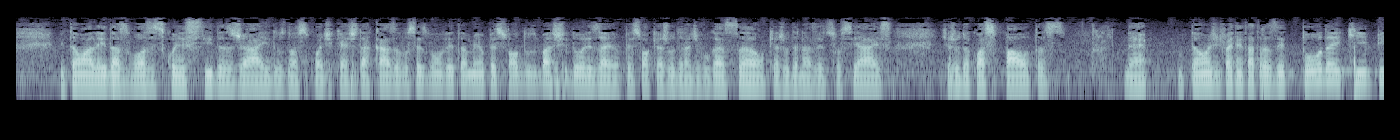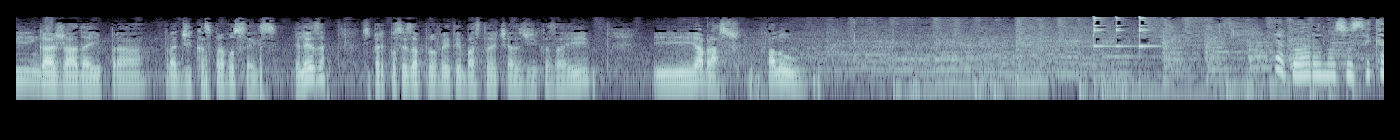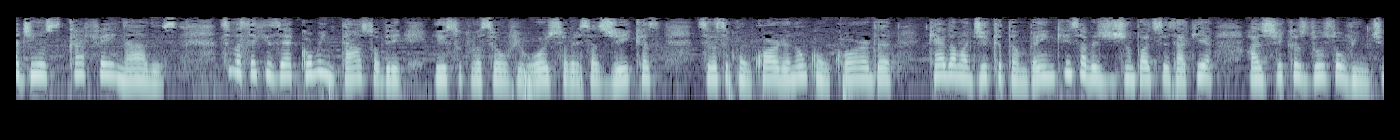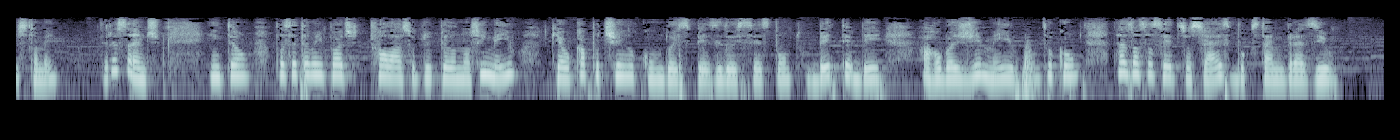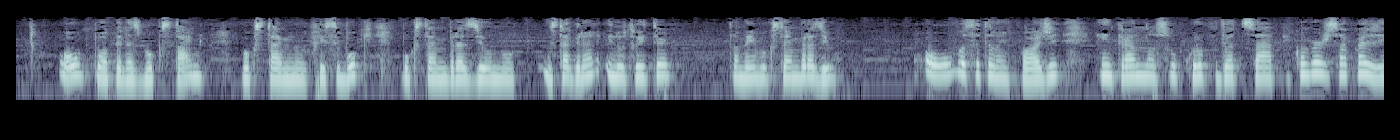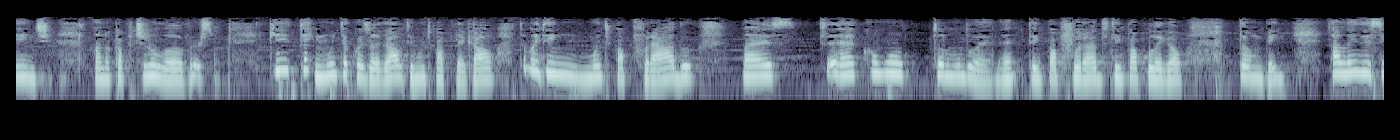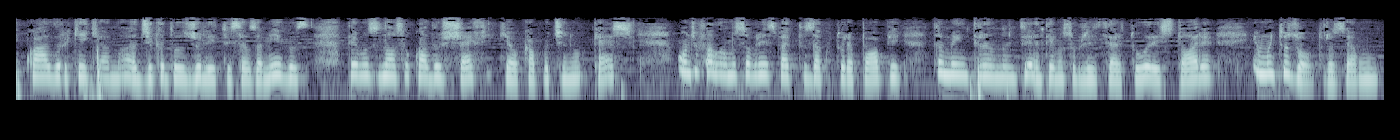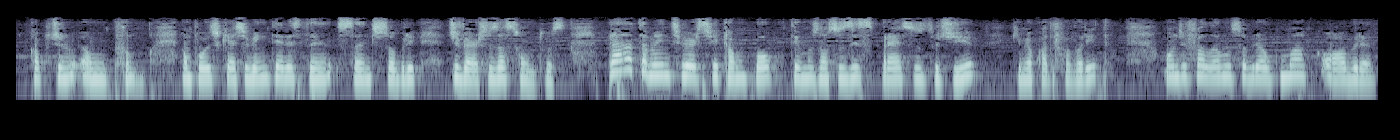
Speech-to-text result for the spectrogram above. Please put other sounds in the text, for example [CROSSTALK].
Então, além das vozes conhecidas já aí dos nossos podcasts da casa, vocês vão ver também o pessoal dos bastidores aí, o pessoal que ajuda na divulgação, que ajuda nas redes sociais, que ajuda com as pautas, né? Então a gente vai tentar trazer toda a equipe engajada aí para dicas para vocês, beleza? Espero que vocês aproveitem bastante as dicas aí e abraço. Falou! E agora nossos recadinhos cafeinados. Se você quiser comentar sobre isso que você ouviu hoje, sobre essas dicas, se você concorda, não concorda, quer dar uma dica também, quem sabe a gente não pode citar aqui as dicas dos ouvintes também. Interessante. Então, você também pode falar sobre pelo nosso e-mail, que é o cappuccino com dois p's e dois c's ponto btb, arroba nas nossas redes sociais, Bookstime Brasil ou apenas Bookstime, Bookstime no Facebook, Bookstime Brasil no Instagram e no Twitter, também Bookstime Brasil. Ou você também pode entrar no nosso grupo do WhatsApp e conversar com a gente lá no Cappuccino Lovers que tem muita coisa legal, tem muito papo legal, também tem muito papo furado, mas é como todo mundo é, né? Tem papo furado, tem papo legal também. Além desse quadro aqui, que é a dica do Julito e seus amigos, temos o nosso quadro-chefe, que é o Cappuccino Cast, onde falamos sobre aspectos da cultura pop, também entrando em temas sobre literatura, história e muitos outros. É um, cappuccino, é um, [LAUGHS] é um podcast bem interessante sobre diversos assuntos. Para também diversificar um pouco, temos nossos expressos do dia, que é meu quadro favorito, onde falamos sobre alguma obra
